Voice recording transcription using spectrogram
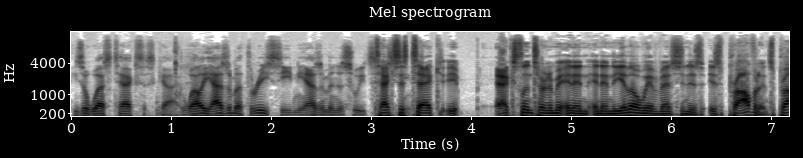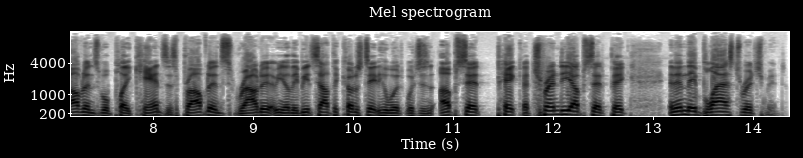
he's a West Texas guy. Well, he has him a three seed, and he has him in the Sweet 16. Texas Tech, it, excellent tournament, and then, and then the other one we have mentioned is, is Providence. Providence will play Kansas. Providence routed, you know, they beat South Dakota State, who which is an upset pick, a trendy upset pick, and then they blast Richmond.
